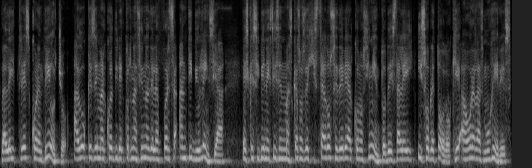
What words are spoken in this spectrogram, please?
la ley 348, algo que se marcó el director nacional de la Fuerza Antiviolencia, es que si bien existen más casos registrados se debe al conocimiento de esta ley y sobre todo que ahora las mujeres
